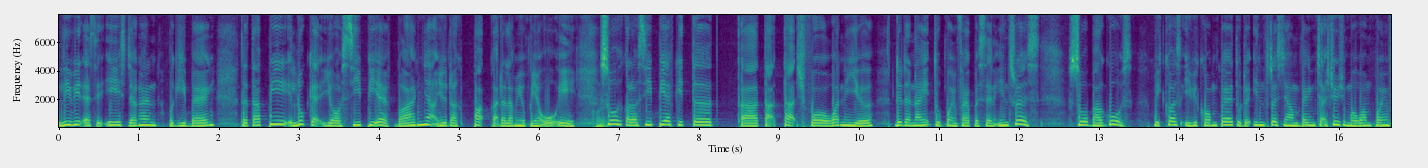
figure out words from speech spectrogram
leave it as it is. Jangan pergi bank. Tetapi look at your CPF. Banyak you dah park kat dalam you punya OA. Correct. So kalau CPF kita uh, tak touch for one year, dia dah naik 2.5% interest. So bagus. Because if you compare to the interest yang bank charge you cuma 1.5.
